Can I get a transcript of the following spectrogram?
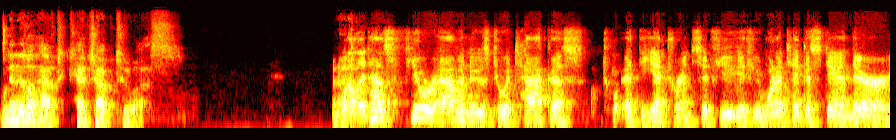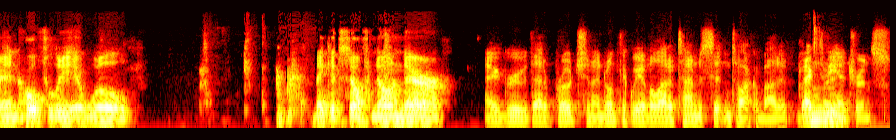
We Then it'll have to catch up to us. Well, it has fewer avenues to attack us tw- at the entrance. If you if you want to take a stand there, and hopefully it will make itself known there. I agree with that approach, and I don't think we have a lot of time to sit and talk about it. Back to the Mm. entrance.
